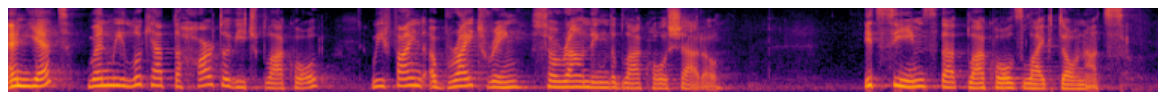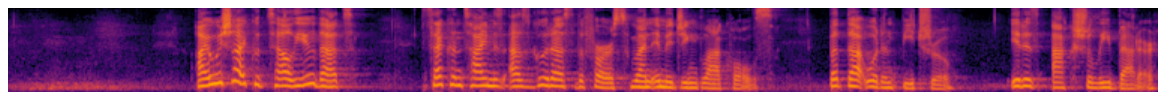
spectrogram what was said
And yet, when we look at the heart of each black hole, we find a bright ring surrounding the black hole shadow. It seems that black holes like donuts. I wish I could tell you that second time is as good as the first when imaging black holes, but that wouldn't be true. It is actually better.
